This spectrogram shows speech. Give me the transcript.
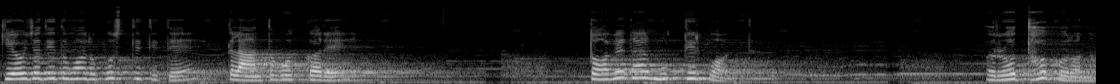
কেউ যদি তোমার উপস্থিতিতে ক্লান্ত বোধ করে, তবে তার মুক্তির পথ রোধ করো না।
